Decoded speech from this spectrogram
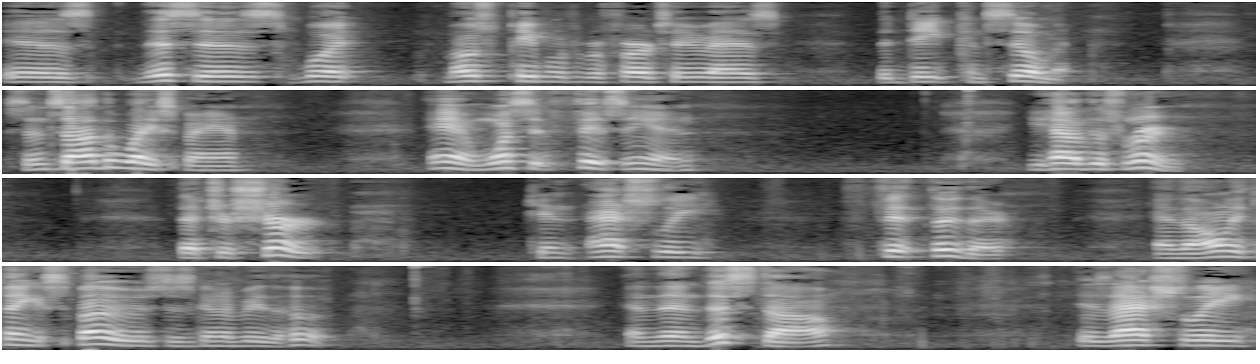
is this is what most people refer to as the deep concealment. It's inside the waistband, and once it fits in, you have this room that your shirt can actually fit through there. And the only thing exposed is going to be the hook. And then this style is actually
